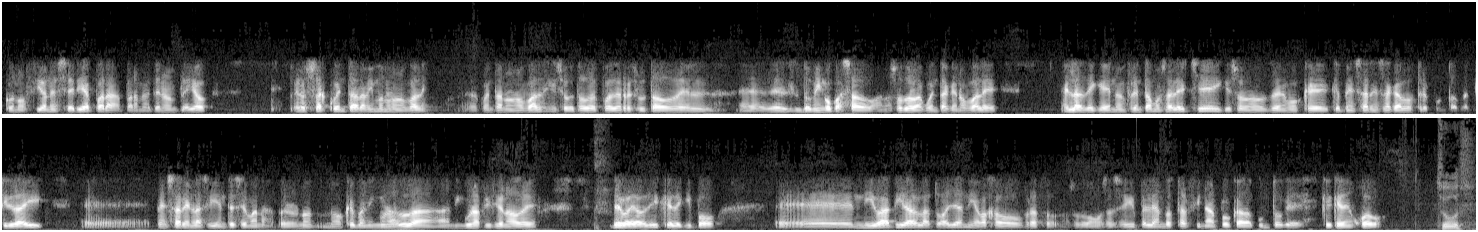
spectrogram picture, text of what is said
con opciones serias para, para meternos en playoff. Pero esas cuentas ahora mismo no nos valen las cuentas no nos valen y sobre todo después del resultado del, eh, del domingo pasado. A nosotros la cuenta que nos vale es la de que nos enfrentamos a Leche y que solo tenemos que, pensar en sacar los tres puntos. A partir de ahí, eh, pensar en la siguiente semana. Pero no, no quepa ninguna duda a ningún aficionado de, de Valladolid que el equipo eh, ni va a tirar la toalla ni ha bajado brazos. Nosotros vamos a seguir peleando hasta el final por cada punto que, que quede en juego. Chus.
